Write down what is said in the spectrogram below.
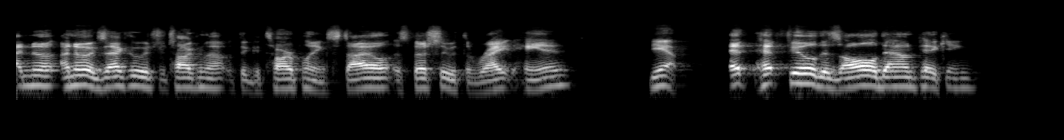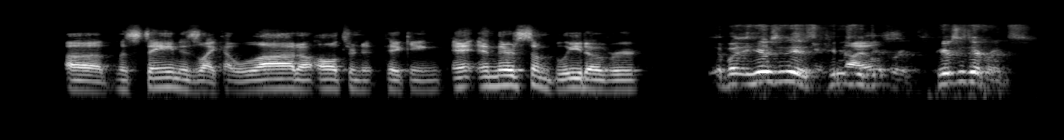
I know I know exactly what you're talking about with the guitar playing style, especially with the right hand. Yeah. Het, Hetfield is all down picking. Uh Mustaine is like a lot of alternate picking, and, and there's some bleed over but here's it is. Here's the difference. Here's the difference.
